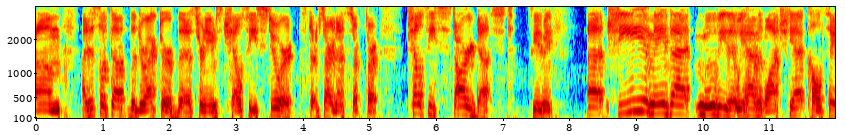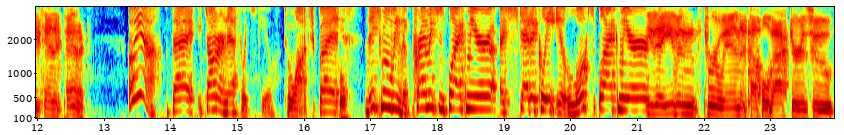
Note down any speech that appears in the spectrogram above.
Um, I just looked up the director of this. Her name's Chelsea Stewart. St- sorry, not start, start. Chelsea Stardust. Excuse me. Uh, she made that movie that we haven't watched yet called Satanic Panic. oh yeah that it's on our netflix queue to watch but Cool. this movie the premise is black mirror aesthetically it looks black mirror They even threw in a couple of actors who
